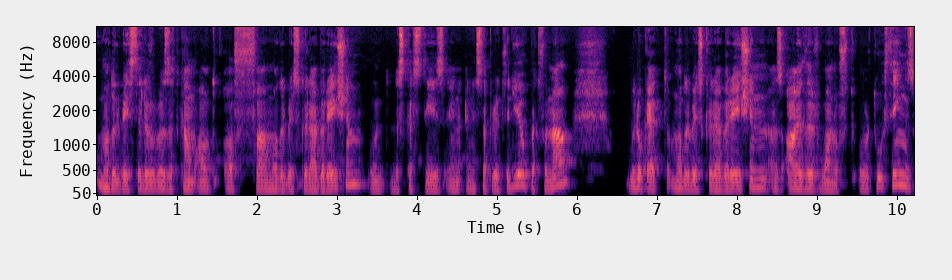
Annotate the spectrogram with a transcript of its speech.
model-based deliverables that come out of uh, model-based collaboration. We'll discuss these in, in, a separate video, but for now, we look at model-based collaboration as either one of or two things.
